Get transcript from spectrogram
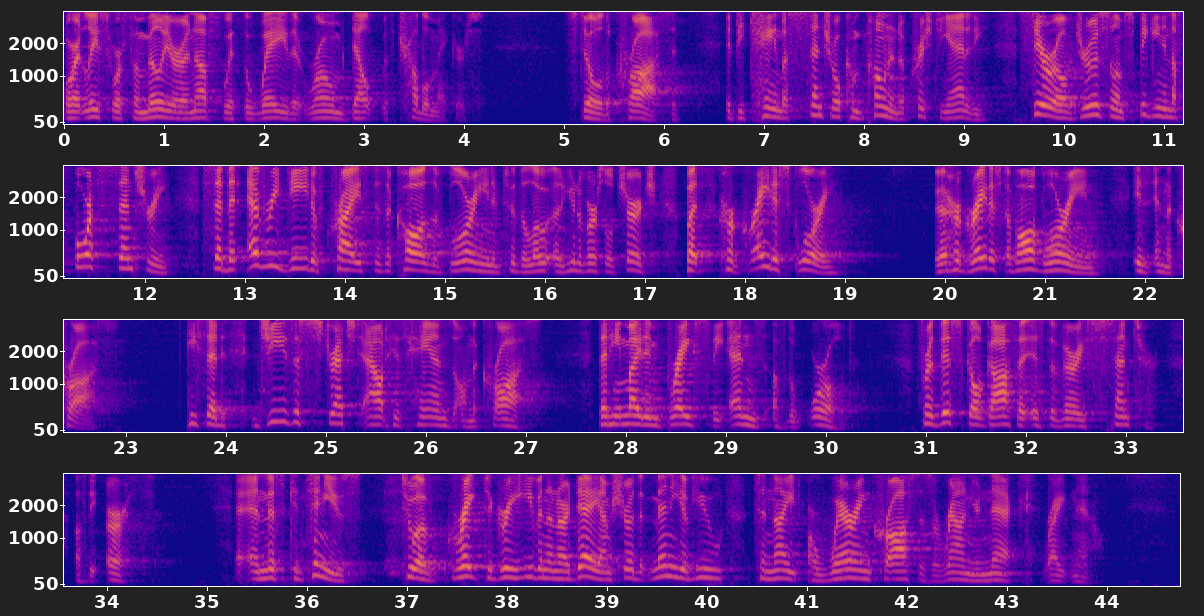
or at least were familiar enough with the way that Rome dealt with troublemakers. Still, the cross, it, it became a central component of Christianity Cyril of Jerusalem, speaking in the fourth century, said that every deed of Christ is a cause of glorying to the uh, universal church, but her greatest glory, uh, her greatest of all glorying, is in the cross. He said, Jesus stretched out his hands on the cross that he might embrace the ends of the world. For this Golgotha is the very center of the earth. And this continues to a great degree, even in our day. I'm sure that many of you tonight are wearing crosses around your neck right now.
